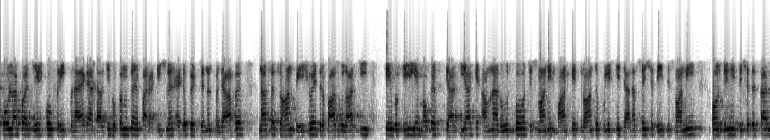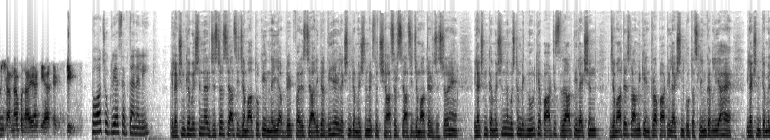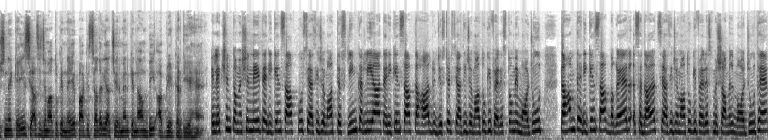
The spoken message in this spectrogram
कोला पर जेल को फरीक बनाया गया। अदालती हुक्म पर additional advocate general Punjab Nasir Chauhan पेश हुए। दरख्वास्त गुजार की के वकील ने मौका इख्तियार किया कि आमना रोज को जिसमानी रिमांड के दौरान जो पुलिस की जानब से शदीद जिसमानी और दिनी तशद का निशाना बनाया गया है। जी। बहुत शुक्रिया सप्तान अली। इलेक्शन कमीशन ने रजिस्टर सियासी जमातों की नई अपडेट फहरिस्त जारी कर दी है। इलेक्शन कमीशन में एक सौ छियासठ सियासी जमातें रजिस्टर हैं। इलेक्शन कमीशन ने मुस्लिम लीग नून के पार्टी सदारती इलेक्शन, जमात इस्लामी के इंट्रा पार्टी इलेक्शन को तस्लीम कर लिया है। इलेक्शन कमीशन ने कई सियासी जमातों के नए पार्टी सदर या चेयरमैन के नाम भी अपडेट कर दिए हैं। इलेक्शन कमीशन ने तहरीक इंसाफ को सियासी जमात तस्लीम कर लिया। तहरीक इंसाफ तहाल रजिस्टर्ड सियासी जमातों की फहरिस्तों में मौजूद। ताहम तहरीक इंसाफ बगैर सदारत सियासी जमातों की फहरिस्त में शामिल मौजूद है।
